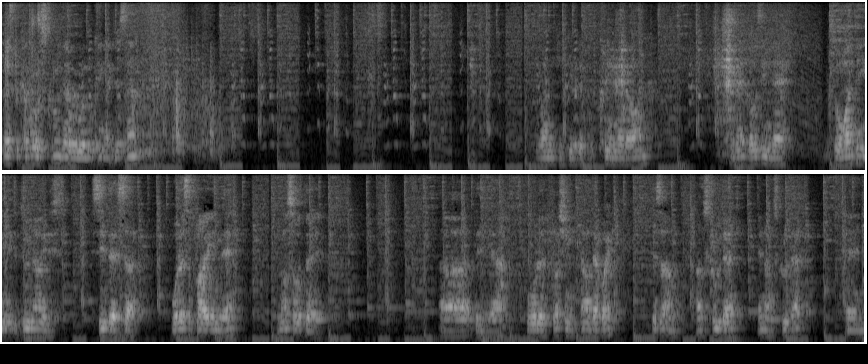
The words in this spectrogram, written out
That's the couple of screws that we were looking at just now. Give it a clean later on. And that goes in there. So one thing you need to do now is see there's a water supply in there and also the uh, the uh, water flushing down that way. Just um, unscrew that and unscrew that and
